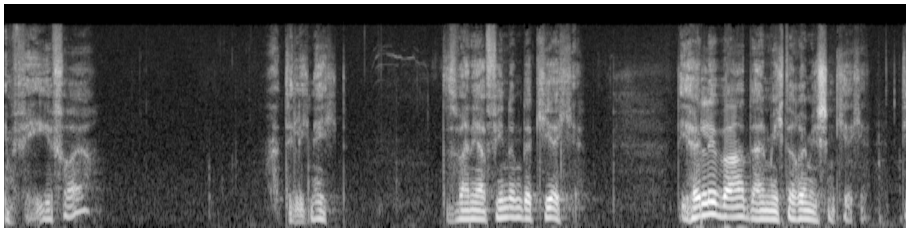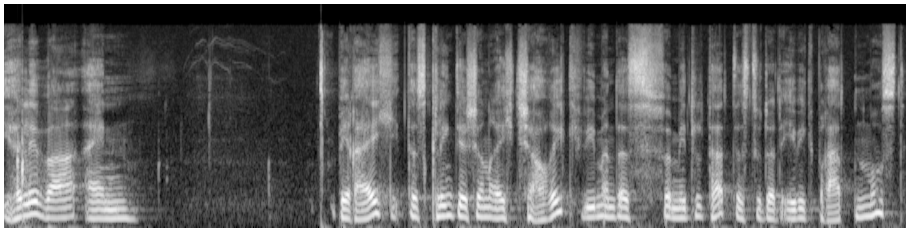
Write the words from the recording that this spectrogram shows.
im Fegefeuer? Natürlich nicht. Das war eine Erfindung der Kirche. Die Hölle war, nämlich der römischen Kirche, die Hölle war ein Bereich, das klingt ja schon recht schaurig, wie man das vermittelt hat, dass du dort ewig braten musst.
